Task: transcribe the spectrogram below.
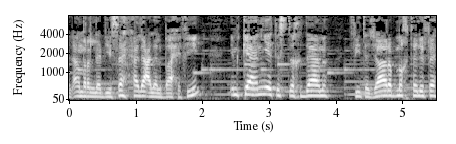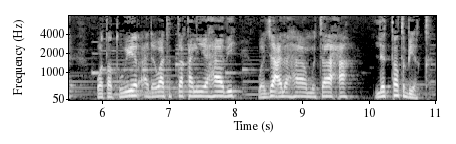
الأمر الذي سهل على الباحثين إمكانية استخدامه في تجارب مختلفة وتطوير أدوات التقنية هذه وجعلها متاحة للتطبيق.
